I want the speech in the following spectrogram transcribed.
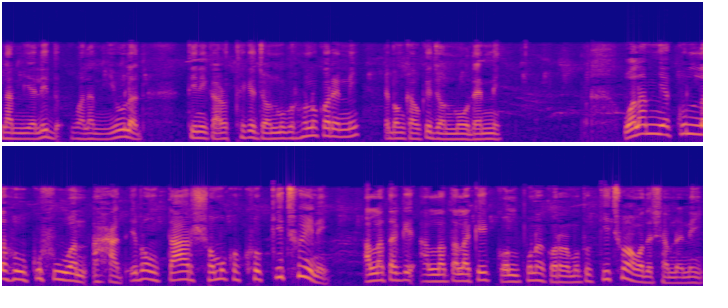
লাম ইয়ালিদ ওয়ালাম ইউলাদ। তিনি কারোর থেকে জন্মগ্রহণও করেননি এবং কাউকে জন্মও দেননি। ওয়ালাম ইয়াকুল্লাহু কুফুয়ান আহাদ। এবং তার সমকক্ষ কিছুই নেই। আল্লাহ তাকে, আল্লাহ তালাকে কল্পনা করার মতো কিছু আমাদের সামনে নেই।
